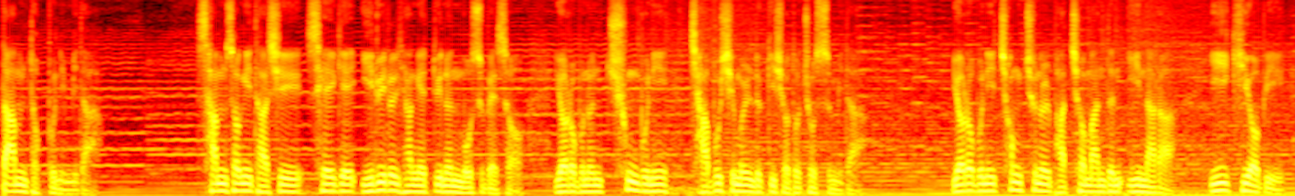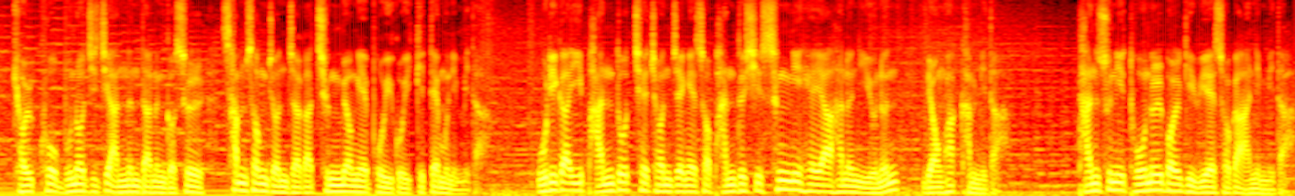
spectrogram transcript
땀 덕분입니다. 삼성이 다시 세계 1위를 향해 뛰는 모습에서 여러분은 충분히 자부심을 느끼셔도 좋습니다. 여러분이 청춘을 바쳐 만든 이 나라, 이 기업이 결코 무너지지 않는다는 것을 삼성전자가 증명해 보이고 있기 때문입니다. 우리가 이 반도체 전쟁에서 반드시 승리해야 하는 이유는 명확합니다. 단순히 돈을 벌기 위해서가 아닙니다.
